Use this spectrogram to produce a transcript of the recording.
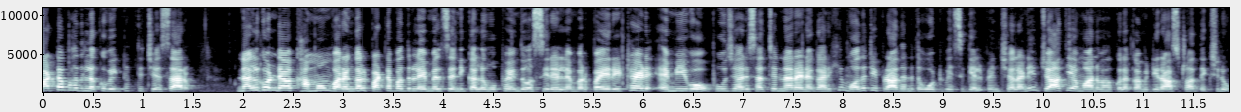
పట్టభద్రులకు విజ్ఞప్తి చేశారు. నల్గొండ ఖమ్మం వరంగల్ పట్టభద్రుల ఎమ్మెల్సీ ఎన్నికల్లో ముప్పై ఎనిమిదవ సీరియల్ నెంబర్పై రిటైర్డ్ ఎంఈఓ పూజారి సత్యనారాయణ గారికి మొదటి ప్రాధాన్యత ఓటు వేసి గెలిపించాలని జాతీయ మానవ హక్కుల కమిటీ రాష్ట్ర అధ్యక్షులు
